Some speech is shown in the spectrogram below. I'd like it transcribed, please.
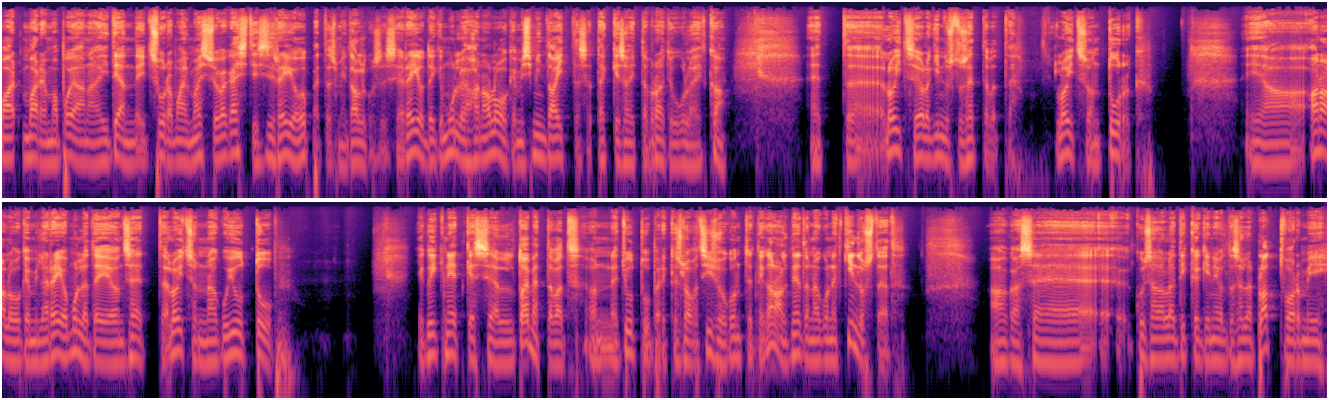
Mar Maarjamaa pojana ei teadnud neid suure maailma asju väga hästi, siis Reio õpetas mind alguses ja Reio tegi mulle ühe analoogia, mis mind aitas, et äkki see aitab raadiokuulajaid ka. et äh, Loits ei ole kindlustusettevõte, Loits on turg. ja analoogia, mille Reio mulle tõi, on see, et Loits on nagu Youtube ja kõik need, kes seal toimetavad, on need Youtuberid, kes loovad sisu ja content'i kanalid, need on nagu need kindlustajad. Aga see, kui sa oled ikkagi nii-öelda selle platvormi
